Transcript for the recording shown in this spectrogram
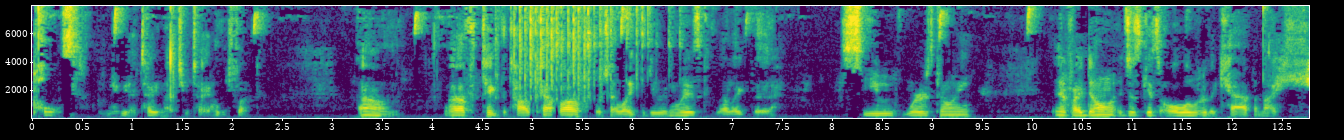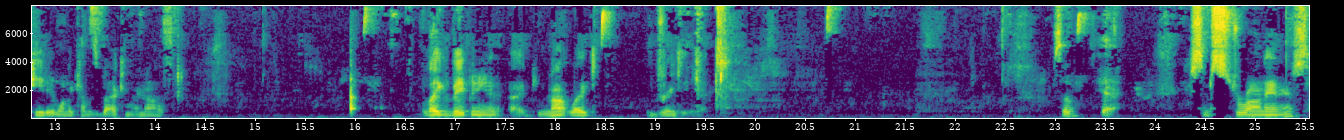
pulse. Maybe I tighten that too tight. Holy fuck. Um, I have to take the top cap off, which I like to do anyways because I like to see where it's going. And if I don't, it just gets all over the cap, and I hate it when it comes back in my mouth. I like vaping it. I do not like drinking it. So, yeah. Some straw nanners.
